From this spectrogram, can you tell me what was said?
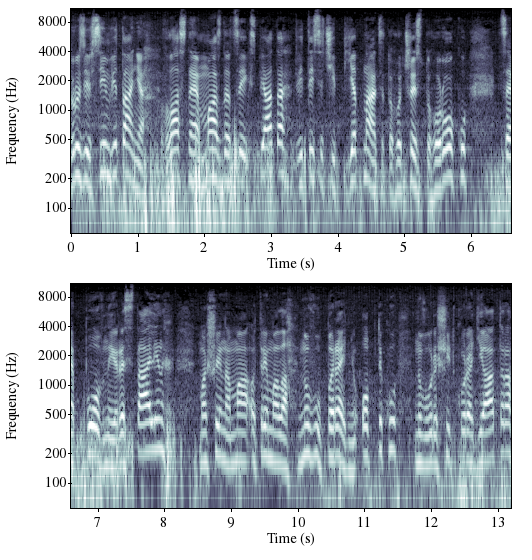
Друзі, всім вітання! Власне, Mazda CX5 2015 чистого року. Це повний рестайлінг. Машина отримала нову передню оптику, нову решітку радіатора.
